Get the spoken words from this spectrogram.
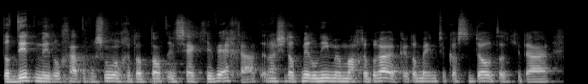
dat dit middel gaat ervoor zorgen dat dat insectje weggaat. En als je dat middel niet meer mag gebruiken, dan ben je natuurlijk als de dood dat je daar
